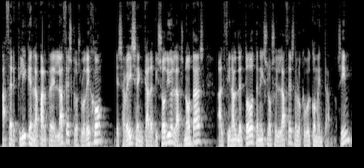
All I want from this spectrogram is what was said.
hacer clic en la parte de enlaces que os lo dejo. Ya sabéis, en cada episodio, en las notas, al final de todo tenéis los enlaces de lo que voy comentando, ¿sí?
